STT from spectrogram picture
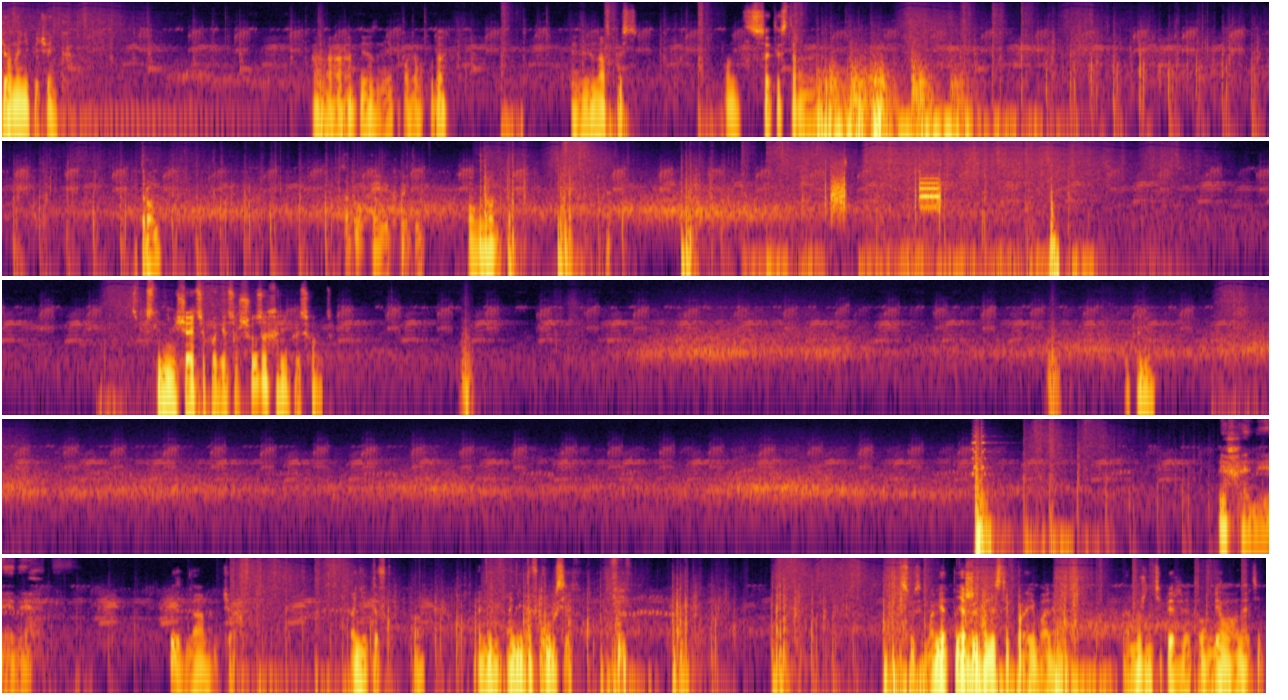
Явно не печенька. Ага, я, я понял, куда. Или насквозь. Он с этой стороны. Трон. Забыл Хэвик, прикинь. Он дрон. В смысле не мещается по весу? Что за хрень происходит? Вот они. Эх, инвейды. И да, нам чё. Они-то в... а, Они, они-то в курсе. В смысле, момент неожиданности проебали. Нам нужно теперь этого белого найти.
